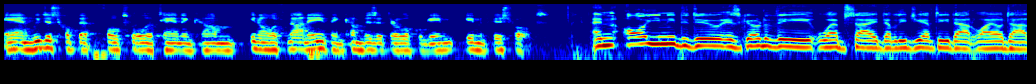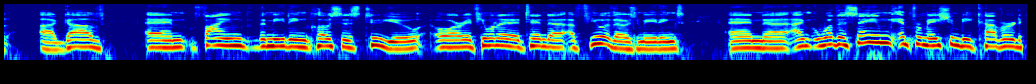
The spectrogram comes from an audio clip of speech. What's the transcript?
and we just hope that folks will attend and come you know if not anything come visit their local game game and fish folks And all you need to do is go to the website, wgfd.wyo.gov, and find the meeting closest to you. Or if you want to attend a, a few of those meetings, and uh, I'm, will the same information be covered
